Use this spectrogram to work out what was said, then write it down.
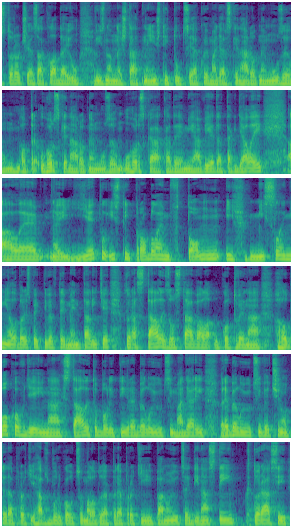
storočia zakladajú významné štátne inštitúcie, ako je Maďarské národné múzeum, teda Uhorské národné múzeum, Uhorská akadémia vied a tak ďalej. Ale je tu istý problém v tom ich myslení alebo respektíve v tej mentalite, ktorá stále zostávala ukotvená hlboko v dejinách, stále to boli tí rebelujúci Maďari, rebelujúci väčšinou teda proti Habsburgovcom alebo teda proti panujúcej dynastii, ktorá si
